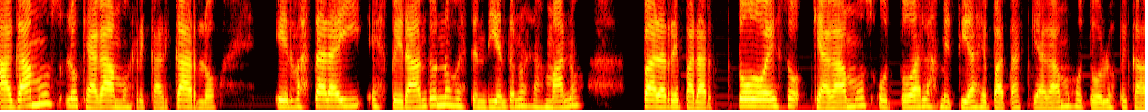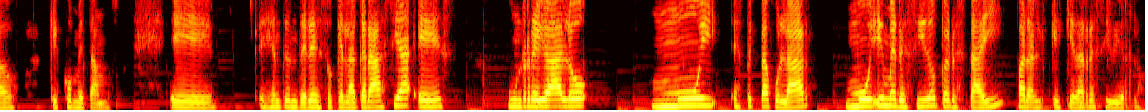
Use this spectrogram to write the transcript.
hagamos lo que hagamos, recalcarlo, Él va a estar ahí esperándonos, extendiéndonos las manos para reparar todo eso que hagamos o todas las metidas de patas que hagamos o todos los pecados que cometamos. Eh, es entender eso, que la gracia es un regalo muy espectacular, muy inmerecido, pero está ahí para el que quiera recibirlo.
